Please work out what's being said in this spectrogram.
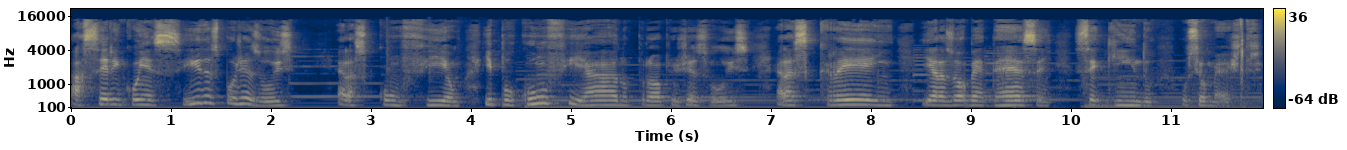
a serem conhecidas por Jesus, elas confiam e por confiar no próprio Jesus, elas creem e elas obedecem seguindo o seu mestre.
